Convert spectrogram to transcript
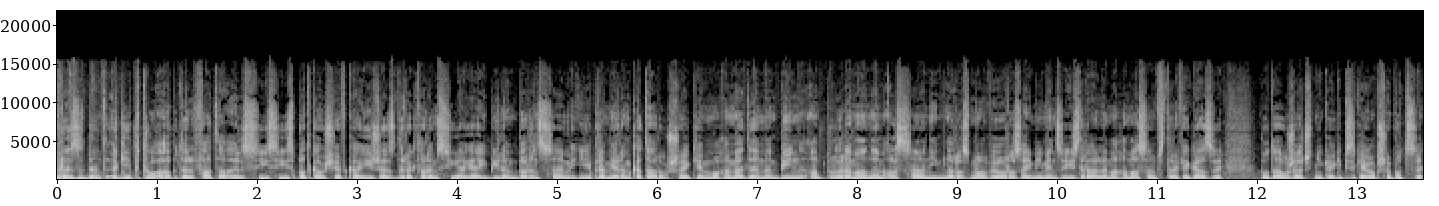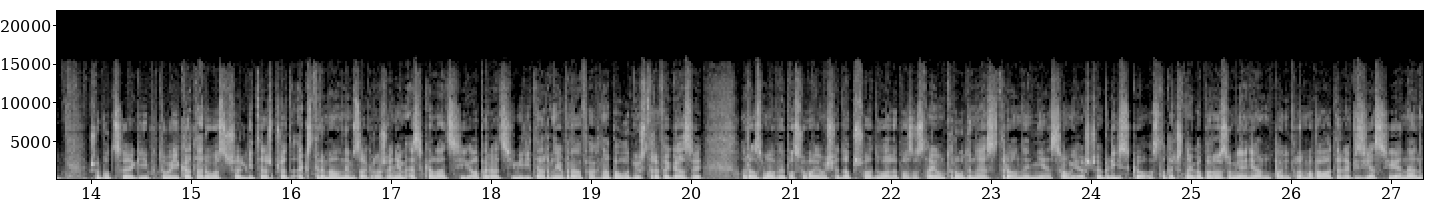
Prezydent Egiptu Abdel Fattah el-Sisi spotkał się w Kairze z dyrektorem CIA Billem Burnsem i premierem Kataru szejkiem Mohamedem bin Abdulrahmanem al-Sanim na rozmowy o rozejmie między Izraelem a Hamasem w strefie gazy, podał rzecznik egipskiego przywódcy. Przywódcy Egiptu i Kataru ostrzegli też przed ekstremalnym zagrożeniem eskalacji operacji militarnych w Rafach na południu strefy gazy. Rozmowy posuwają się do przodu, ale pozostają trudne. Strony nie są jeszcze blisko ostatecznego porozumienia, poinformowała telewizja CNN,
